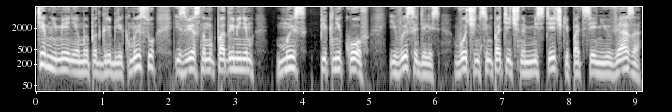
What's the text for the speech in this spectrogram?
Тем не менее мы подгребли к мысу, известному под именем «Мыс пикников», и высадились в очень симпатичном местечке под сенью вяза,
